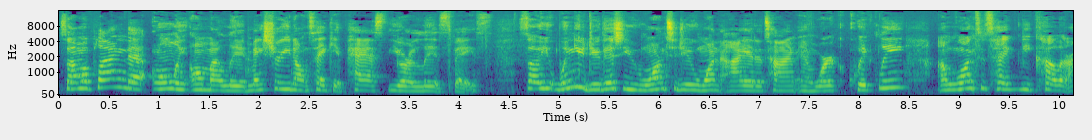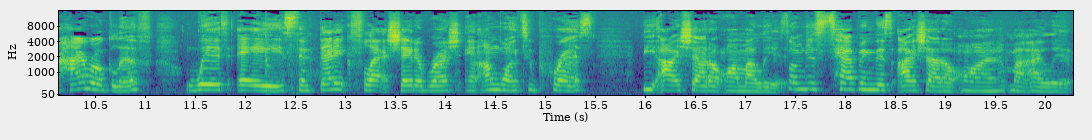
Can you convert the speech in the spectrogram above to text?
So I'm applying that only on my lid. Make sure you don't take it past your lid space. So you, when you do this, you want to do one eye at a time and work quickly. I'm going to take the color Hieroglyph with a synthetic flat shader brush and I'm going to press the eyeshadow on my lid. So I'm just tapping this eyeshadow on my eyelid.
